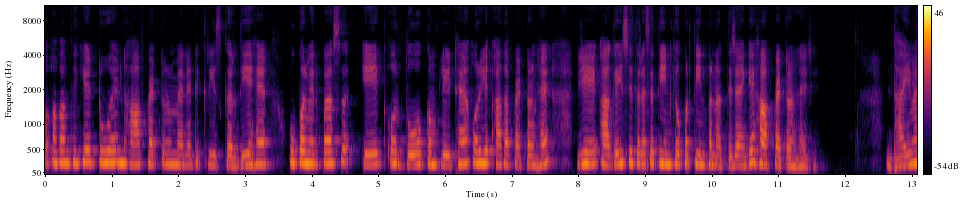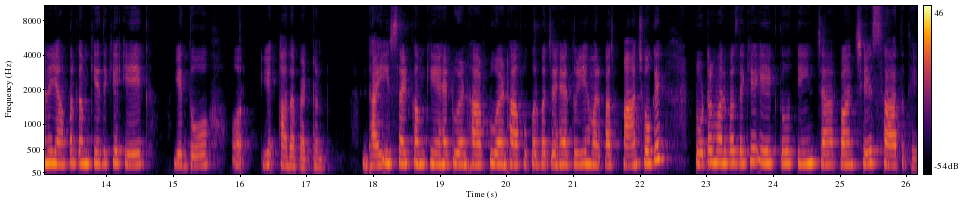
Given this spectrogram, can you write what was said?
तो अब आप देखिए टू एंड हाफ़ पैटर्न मैंने डिक्रीज कर दिए हैं। ऊपर मेरे पास एक और दो कंप्लीट हैं और ये आधा पैटर्न है। ये आगे इसी तरह से तीन के ऊपर तीन बनाते जाएँगे। हाफ़ पैटर्न है जी। ढाई मैंने यहाँ पर कम किए, देखिए एक, ये दो और ये आधा पैटर्न ढाई इस साइड कम किए हैं two and half two and half ऊपर बचे हैं तो ये हमारे पास पाँच हो गए। टोटल हमारे पास देखिए एक, दो, तीन, चार, पाँच, छः, सात थे।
